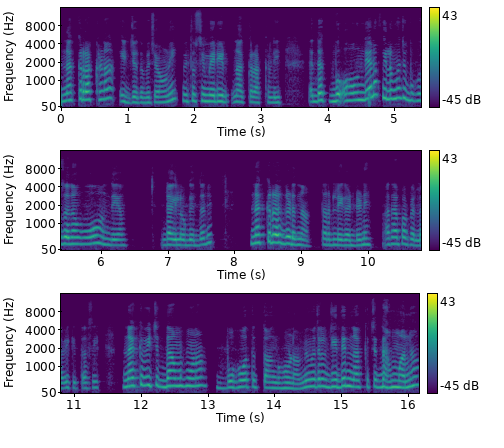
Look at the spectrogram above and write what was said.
ਨੱਕ ਰੱਖਣਾ, ਇੱਜ਼ਤ ਬਚਾਉਣੀ ਵੀ ਤੁਸੀਂ ਮੇਰੀ ਨੱਕ ਰੱਖ ਲਈ। ਏਦਾਂ ਬ- ਹੁੰਦੇ ਆ ਨਾ ਫਿਲਮ 'ਚ ਬਹੁਤ ਜ਼ਿਆਦਾ ਉਹ ਹੁੰਦੇ ਆ। ਡਾਇਲੋਗ ਇਦਾਂ ਦੇ। ਨੱਕ ਰਗੜਨਾ ਤਰਲੇ ਕੱਢਣੇ ਆ ਤਾਂ ਆਪਾਂ ਪਹਿਲਾਂ ਵੀ ਕੀਤਾ ਸੀ। ਨੱਕ ਵਿੱਚ ਦਮ ਹੋਣਾ ਬਹੁਤ ਤੰਗ ਹੋਣਾ, ਵੀ ਮਤਲਬ ਜਿਹਦੇ ਨੱਕ 'ਚ ਦਮ ਆ ਨਾ,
